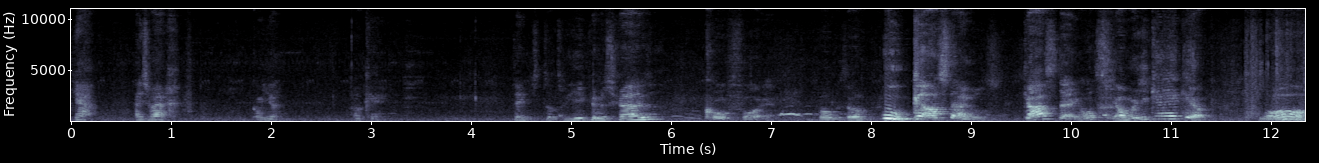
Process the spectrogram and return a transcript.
Ja, hij is weg. Kom hier. Oké. Denk je dat we hier kunnen schuilen? Ik hoop voor je. Hoop het ook. Oeh, kaasstengels. Kaasstengels? Ja, moet je kijken. Oh.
